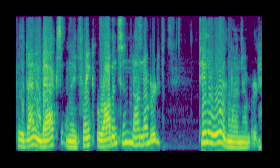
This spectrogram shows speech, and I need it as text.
for the Diamondbacks and a Frank Robinson non-numbered. Taylor Ward non-numbered.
